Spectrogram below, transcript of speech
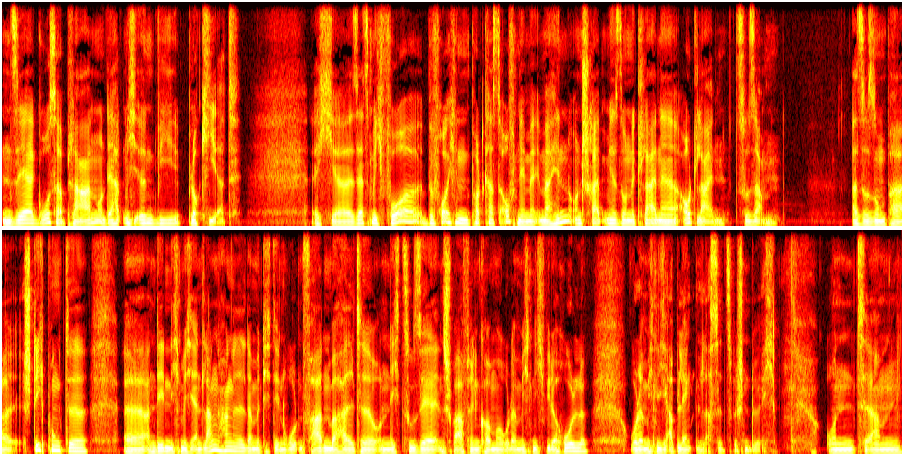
ein sehr großer Plan und der hat mich irgendwie blockiert. Ich äh, setze mich vor, bevor ich einen Podcast aufnehme, immer hin und schreibe mir so eine kleine Outline zusammen. Also so ein paar Stichpunkte, äh, an denen ich mich entlanghangel, damit ich den roten Faden behalte und nicht zu sehr ins Schwafeln komme oder mich nicht wiederhole oder mich nicht ablenken lasse zwischendurch. Und ähm,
